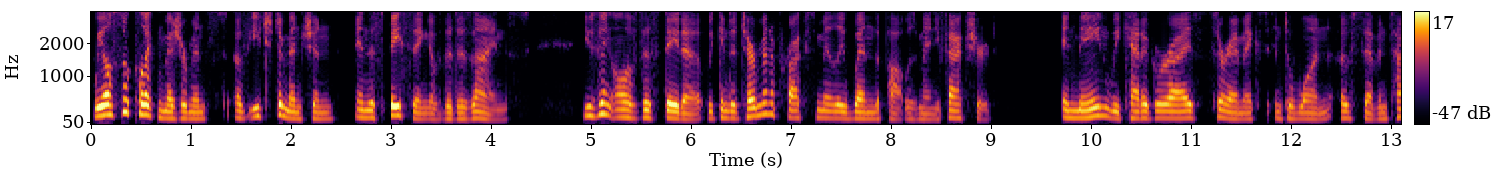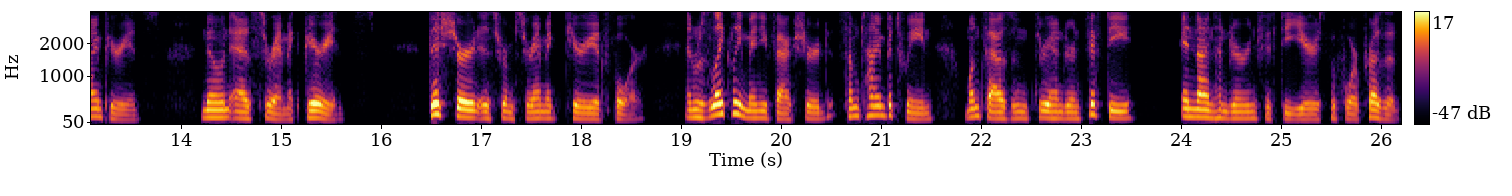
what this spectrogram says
We also collect measurements of each dimension and the spacing of the designs, Using all of this data, we can determine approximately when the pot was manufactured. In Maine, we categorize ceramics into one of seven time periods, known as ceramic periods. This sherd is from ceramic period 4 and was likely manufactured sometime between 1350 and 950 years before present.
